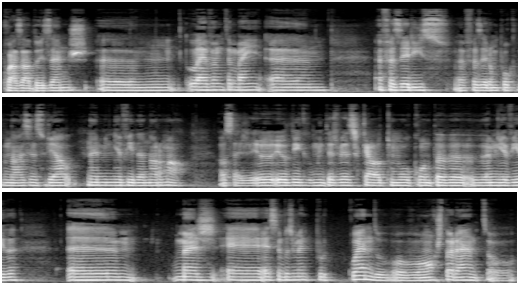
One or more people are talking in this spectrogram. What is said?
quase há dois anos, um, leva-me também a, a fazer isso, a fazer um pouco de análise sensorial na minha vida normal. Ou seja, eu, eu digo muitas vezes que ela tomou conta da, da minha vida, uh, mas é, é simplesmente porque quando ou vou a um restaurante ou,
